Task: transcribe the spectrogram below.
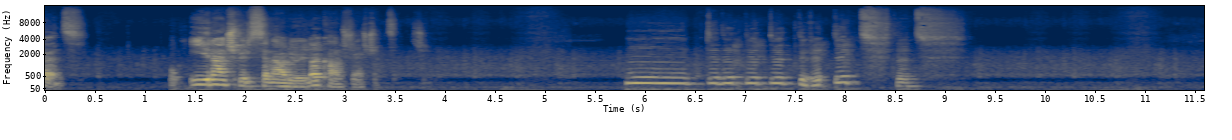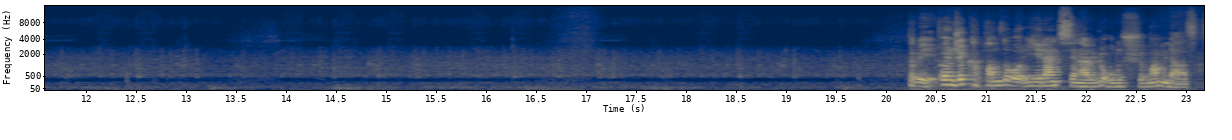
Evet. Çok iğrenç bir senaryoyla dıt. Tabii önce kafamda o iğrenç senaryoyu oluşturmam lazım.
